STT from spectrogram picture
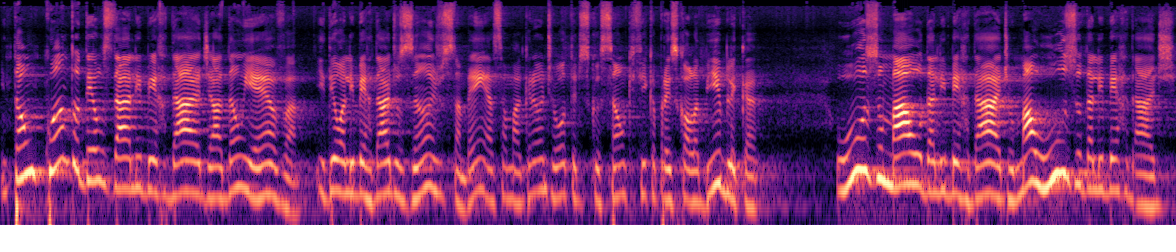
Então, quando Deus dá a liberdade a Adão e Eva, e deu a liberdade aos anjos também, essa é uma grande outra discussão que fica para a escola bíblica, o uso mal da liberdade, o mau uso da liberdade,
